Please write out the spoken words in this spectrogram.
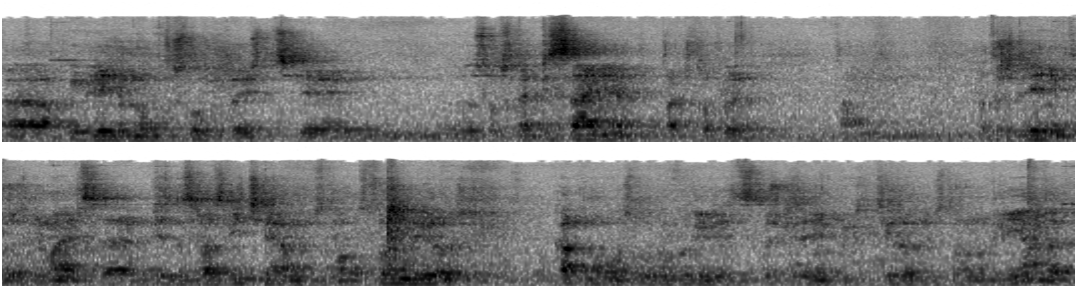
Э, появление новых услуг, то есть, э, собственно, описание, так чтобы там, подразделение, которое занимается бизнес-развитием, смогло сформулировать, как новая услуга выглядит с точки зрения пакетирования в сторону клиента,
